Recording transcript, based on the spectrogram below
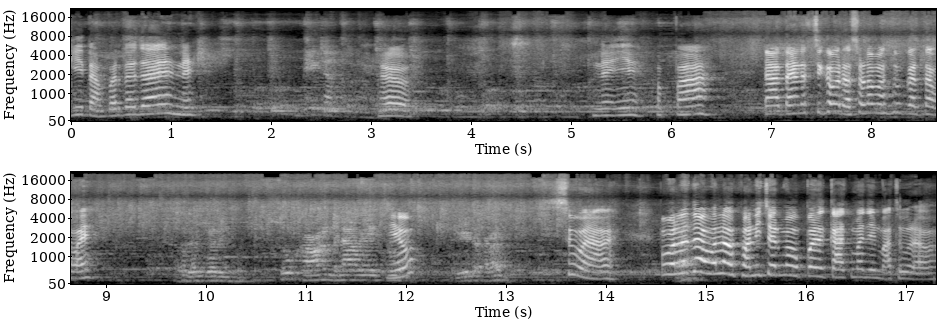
ગીત સાંભળતા જાય ને હવ ને એ પપ્પા તા તને શીખવ રસોડામાં શું કરતા હોય શું ખાવાનું બનાવે એવું શું બનાવે બોલો તો, બોલો ફર્નિચરમાં ઉપર કાચમાં જઈને માથું ઉડાવો.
